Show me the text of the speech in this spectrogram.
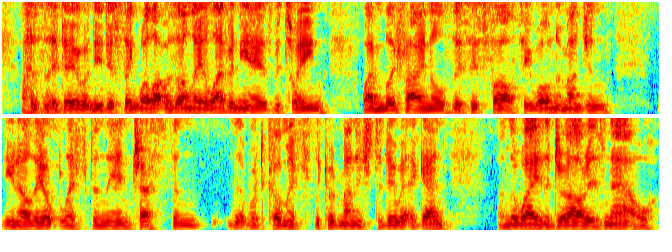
as they do. And you just think, well, that was only 11 years between Wembley finals. This is 41. Imagine, you know, the uplift and the interest and that would come if they could manage to do it again. And the way the draw is now,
